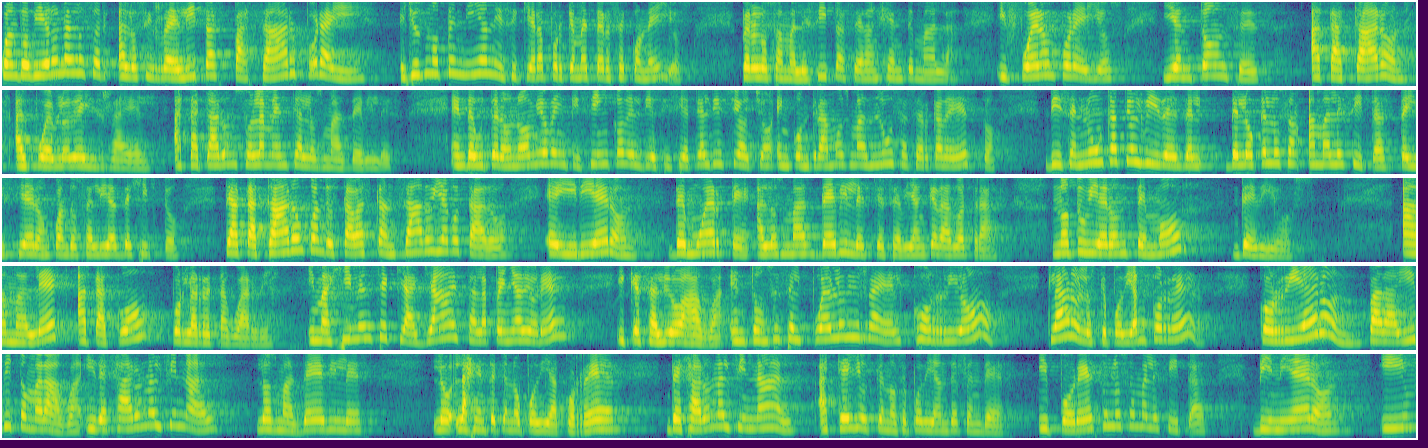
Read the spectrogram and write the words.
Cuando vieron a los, a los israelitas pasar por ahí, ellos no tenían ni siquiera por qué meterse con ellos, pero los amalecitas eran gente mala y fueron por ellos y entonces atacaron al pueblo de Israel, atacaron solamente a los más débiles. En Deuteronomio 25 del 17 al 18 encontramos más luz acerca de esto. Dice, nunca te olvides de lo que los amalecitas te hicieron cuando salías de Egipto. Te atacaron cuando estabas cansado y agotado e hirieron de muerte a los más débiles que se habían quedado atrás. No tuvieron temor de Dios. Amalek atacó por la retaguardia. Imagínense que allá está la peña de Oreb y que salió agua. Entonces el pueblo de Israel corrió Claro, los que podían correr, corrieron para ir y tomar agua y dejaron al final los más débiles, la gente que no podía correr, dejaron al final aquellos que no se podían defender. Y por eso los amalecitas vinieron y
